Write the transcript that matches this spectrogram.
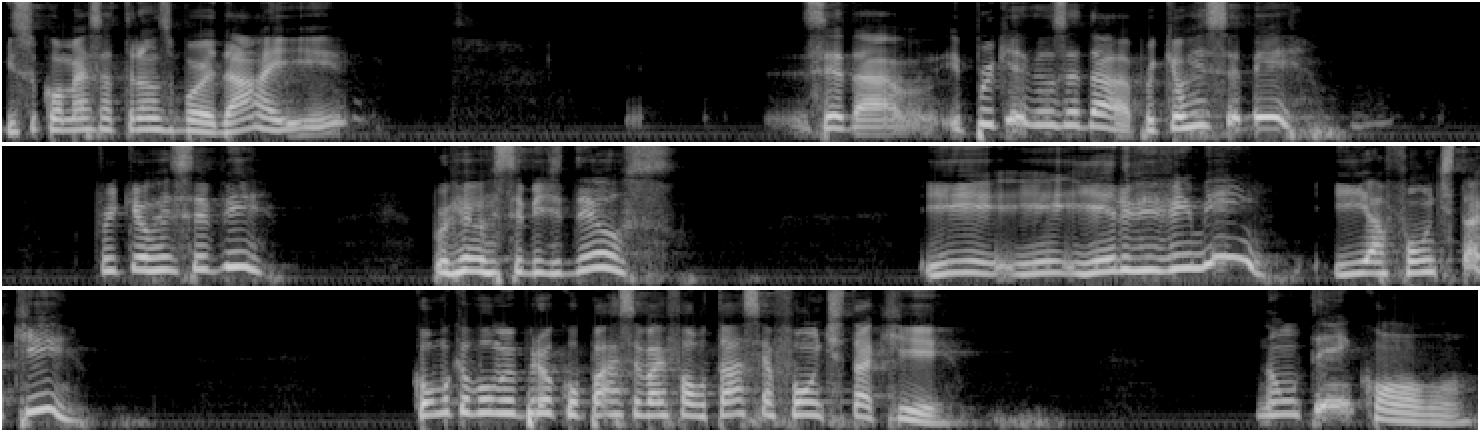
isso começa a transbordar e você dá. E por que você dá? Porque eu recebi. Porque eu recebi. Porque eu recebi de Deus. E, e, e Ele vive em mim e a fonte está aqui. Como que eu vou me preocupar se vai faltar se a fonte está aqui? Não tem como.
